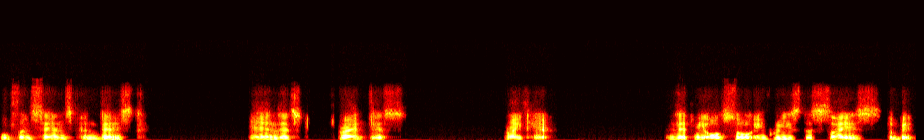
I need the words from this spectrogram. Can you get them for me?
Open Sans Condensed. And let's drag this right here. And let me also increase the size a bit,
